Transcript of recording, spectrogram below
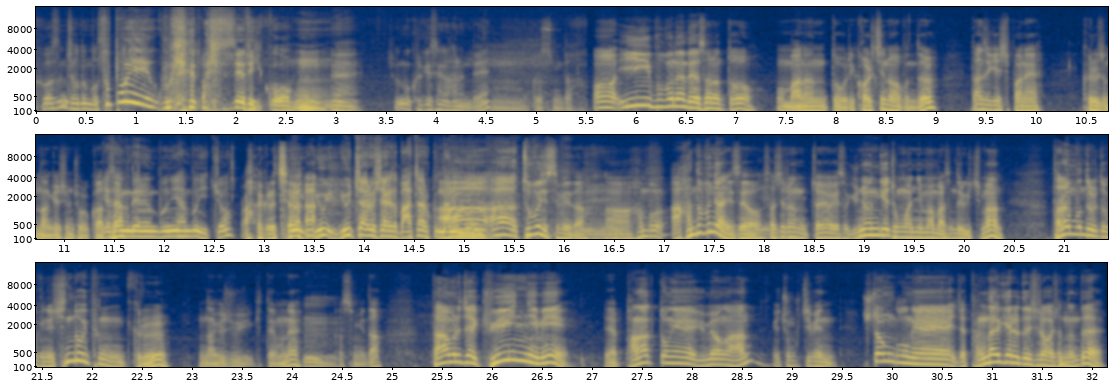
그것은 저도 뭐 숯불이 그렇게 맛있을 때도 있고, 음. 예, 저는 뭐 그렇게 생각하는데. 음, 그렇습니다. 어, 이 부분에 대해서는 또 뭐 많은 또 우리 걸진어분들 딴지 게시판에 글을 좀 남겨주시면 좋을 것 같아요. 예상되는 분이 한 분 있죠. 아, 그렇죠. 유, 유, 유자로 시작해서 마자로 끝나는 분. 아, 아, 두 분 있습니다. 네. 아, 한 분, 아, 한두 분이 아니세요. 사실은 저희가 계속 윤영계 종관님만 말씀드리고 있지만 다른 분들도 굉장히 심도 깊은 글을 남겨주기 때문에 음. 그렇습니다. 다음으로 이제 규희님이 예, 방학동에 유명한 중국집인 수정궁에 이제 닭날개를 드시러 가셨는데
